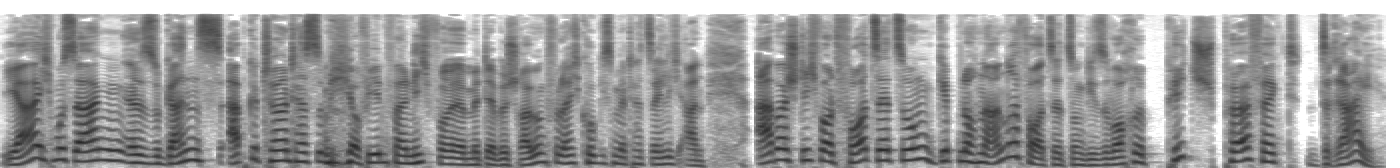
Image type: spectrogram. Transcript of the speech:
Ja, ich muss sagen, äh, so ganz abgeturnt hast du mich auf jeden Fall nicht mit der Beschreibung. Vielleicht gucke ich es mir tatsächlich an. Aber Stichwort Fortsetzung, gibt noch eine andere Fortsetzung diese Woche. Pitch Perfect 3.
